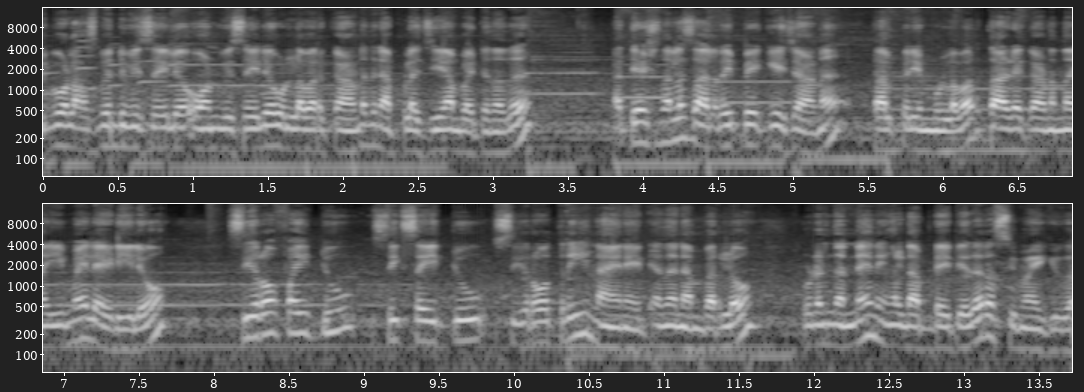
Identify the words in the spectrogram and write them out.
ഇപ്പോൾ ഹസ്ബൻഡ് വിസയിലോ ഓൺ വിസയിലോ ഉള്ളവർക്കാണ് ഇതിന് അപ്ലൈ ചെയ്യാൻ പറ്റുന്നത്. അത്യാവശ്യം നല്ല സാലറി പാക്കേജ് ആണ്. താല്പര്യമുള്ളവർ താഴെ കാണുന്ന ഇമെയിൽ ഐ ഡിയിലോ zero five two six eight two zero three nine eight എന്ന നമ്പറിലോ ഉടൻ തന്നെ നിങ്ങളുടെ അപ്ഡേറ്റ് ചെയ്ത് റെസ്യൂം അയക്കുക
